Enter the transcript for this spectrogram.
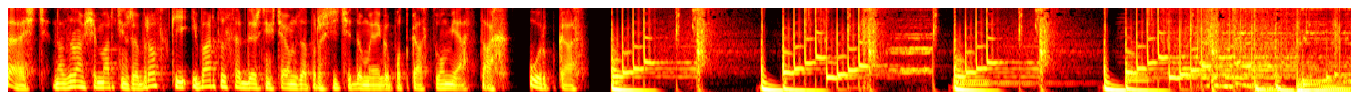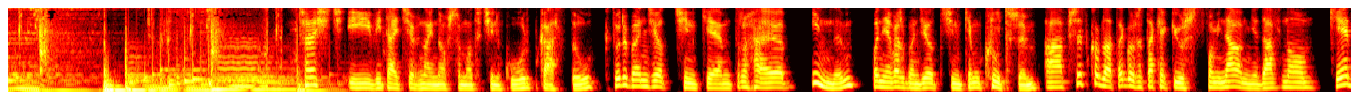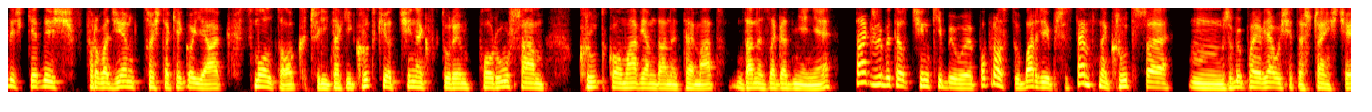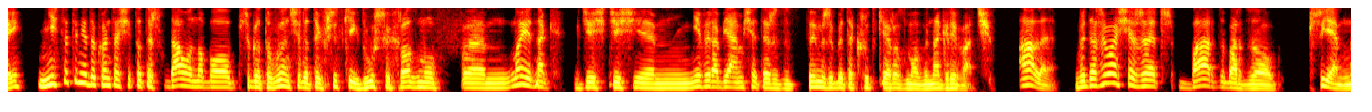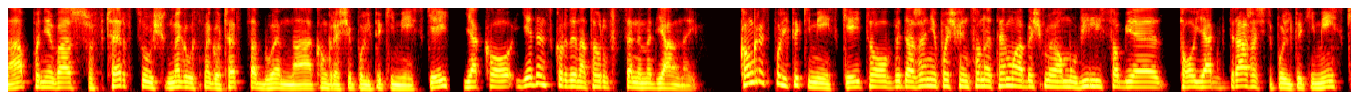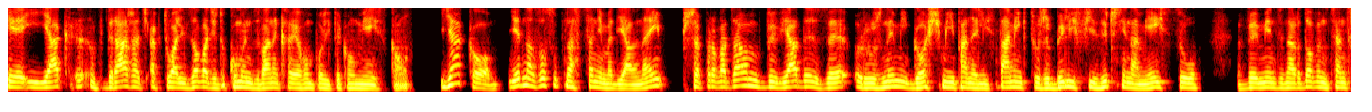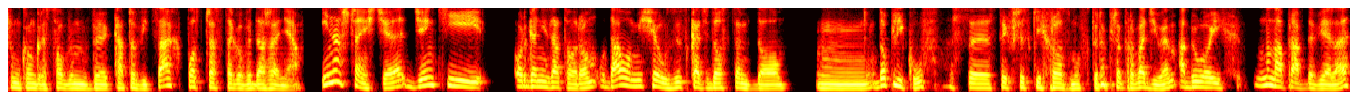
Cześć, nazywam się Marcin Żebrowski i bardzo serdecznie chciałem zaprosić Cię do mojego podcastu o miastach Urbcast. Cześć i witajcie w najnowszym odcinku Urbcastu, który będzie odcinkiem trochę innym, ponieważ będzie odcinkiem krótszym. A wszystko dlatego, że tak jak już wspominałem niedawno, kiedyś, kiedyś wprowadziłem coś takiego jak small talk, czyli taki krótki odcinek, w którym poruszam, krótko omawiam dany temat, dane zagadnienie. Tak, żeby te odcinki były po prostu bardziej przystępne, krótsze, mm, żeby pojawiały się też częściej. Niestety nie do końca się to też udało, no bo przygotowując się do tych wszystkich dłuższych rozmów, no jednak gdzieś, gdzieś nie wyrabiałem się też z tym, żeby te krótkie rozmowy nagrywać. Ale wydarzyła się rzecz bardzo, bardzo przyjemna, ponieważ w czerwcu, 7-8 czerwca byłem na Kongresie Polityki Miejskiej jako jeden z koordynatorów sceny medialnej. Kongres Polityki Miejskiej to wydarzenie poświęcone temu, abyśmy omówili sobie to, jak wdrażać te polityki miejskie i jak wdrażać, aktualizować dokument zwany Krajową Polityką Miejską. Jako jedna z osób na scenie medialnej przeprowadzałem wywiady z różnymi gośćmi i panelistami, którzy byli fizycznie na miejscu w Międzynarodowym Centrum Kongresowym w Katowicach podczas tego wydarzenia. I na szczęście, dzięki organizatorom, udało mi się uzyskać dostęp do, mm, do plików z, z tych wszystkich rozmów, które przeprowadziłem, a było ich no, naprawdę wiele,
